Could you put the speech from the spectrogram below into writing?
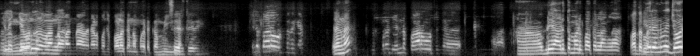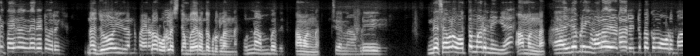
இங்க வந்து? வாங்கலாமாங்கண்ணா. அதனால கொஞ்சம் பழக்கம் நம்ம கிட்ட கம்மிங்க. சரி சரி. என்னங்கண்ணா? என்ன பாறை ஓட்டுங்க? அப்படியே அடுத்த மாடு பாத்திரலாங்களா? பாத்துடலாம் இது ரெண்டுமே ஜோடி ஃபைனல் என்ன ரேட் வருங்க? நான் ஜோடி இது வந்து ஃபைனலா ஒரு லட்சத்தி ஐம்பதாயிரம் வந்தா கொடுக்கலாங்கண்ணா. ஒண்ணு ஐம்பது. ஆமாங்கண்ணா. சரிண்ணா அப்படியே இந்த செவலை ஒத்த மாடு நீங்க. ஆமாங்கண்ணா. இது எப்படிங்க வள இடம் ரெண்டு பக்கமும் ஓடுமா?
